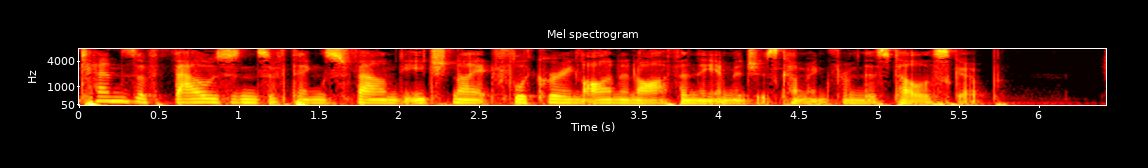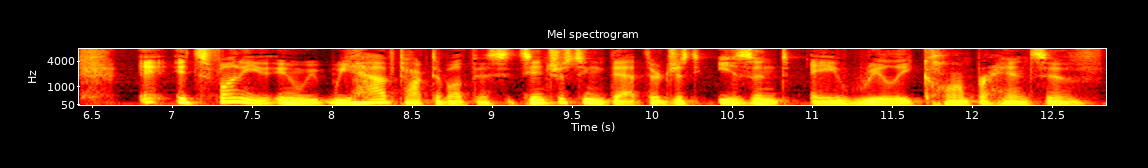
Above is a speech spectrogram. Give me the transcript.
tens of thousands of things found each night flickering on and off in the images coming from this telescope. It's funny, you know, we, we have talked about this. It's interesting that there just isn't a really comprehensive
